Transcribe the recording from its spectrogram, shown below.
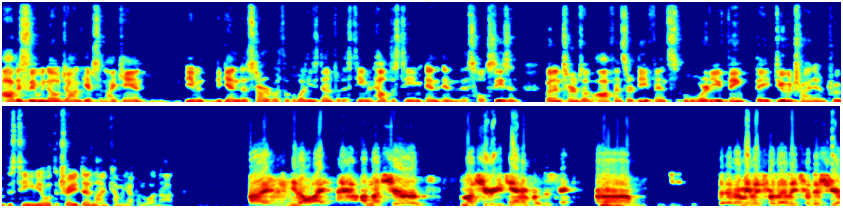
obviously we know John Gibson. I can't even begin to start with what he's done for this team and help this team in, in this whole season. But in terms of offense or defense, where do you think they do try to improve this team, you know, with the trade deadline coming up and whatnot? I, you know, I, I'm not sure. I'm not sure you can improve this team. Um, I mean, at least for the, at least for this year.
